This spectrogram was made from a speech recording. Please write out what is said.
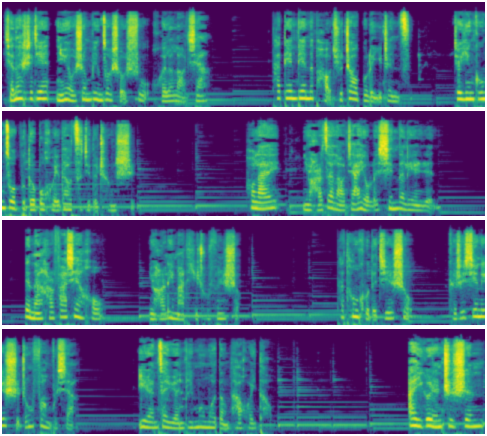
前段时间，女友生病做手术，回了老家，他颠颠的跑去照顾了一阵子，就因工作不得不回到自己的城市。后来，女孩在老家有了新的恋人。被男孩发现后，女孩立马提出分手。他痛苦的接受，可是心里始终放不下，依然在原地默默等他回头。爱一个人至深，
